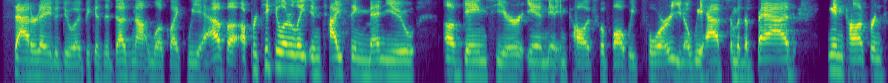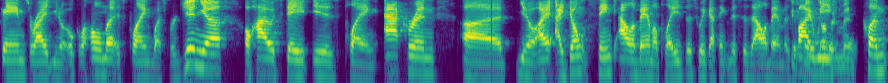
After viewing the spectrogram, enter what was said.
Saturday to do it because it does not look like we have a, a particularly enticing menu of games here in in college football week four. You know, we have some of the bad in conference games, right? You know, Oklahoma is playing West Virginia, Ohio State is playing Akron. Uh, you know, I, I don't think Alabama plays this week. I think this is Alabama's yeah, bye week. Clem,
